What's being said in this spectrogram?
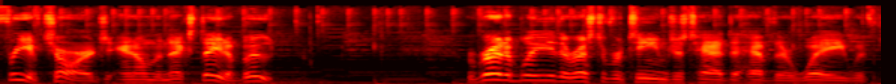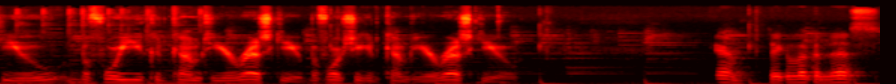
free of charge, and on the next day to boot. Regrettably, the rest of her team just had to have their way with you before you could come to your rescue, before she could come to your rescue. Here, take a look at this.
